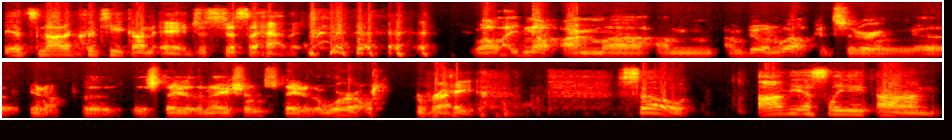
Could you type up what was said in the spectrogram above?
it's not a critique on age. It's just a habit. well, no, I'm uh, I'm I'm doing well considering uh, you know the the state of the nation, state of the world. Right. So obviously, um,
